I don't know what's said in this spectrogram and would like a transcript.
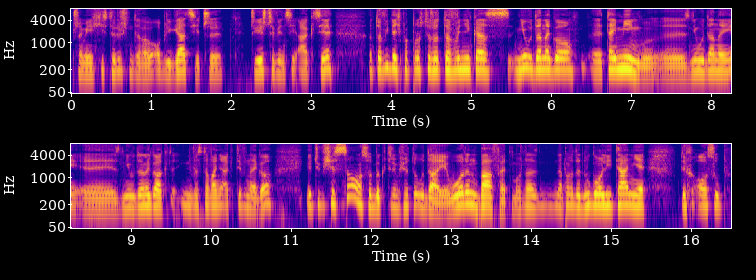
przynajmniej historycznie dawały obligacje, czy, czy jeszcze więcej akcje, no to widać po prostu, że to wynika z nieudanego y, timingu, y, z, nieudanej, z nieudanego inwestowania aktywnego. I oczywiście są osoby, którym się to udaje. Warren Buffett, można naprawdę długą litanię tych osób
